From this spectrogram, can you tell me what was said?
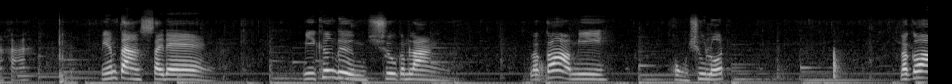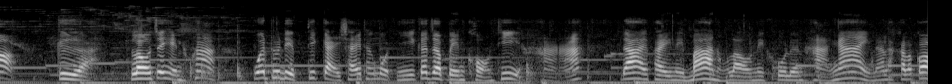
นะคะ มีน้ำตาลทรายแดง มีเครื่องดื่มชูกำลัง แล้วก็มีผงชูรส แล้วก็เกลือเราจะเห็นว่าวัตถุดิบที่ไก่ใช้ทั้งหมดนี้ก็จะเป็นของที่หาได้ภายในบ้านของเราในครัวเรือนหาง่ายนะคะแล้วก็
